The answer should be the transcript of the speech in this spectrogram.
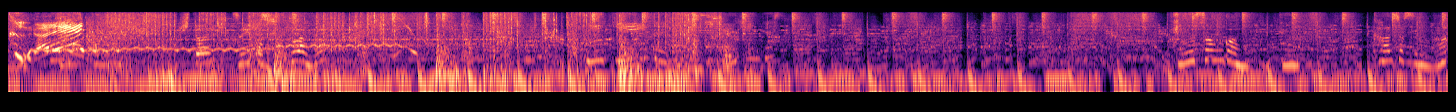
くらえ一息ついたら行くわよ空気陰性の新品です。の補給。感謝するわ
